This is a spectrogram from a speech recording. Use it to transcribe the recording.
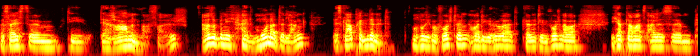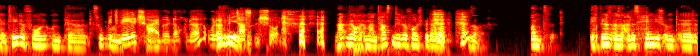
Das heißt, ähm, die, der Rahmen war falsch. Also bin ich halt monatelang, es gab kein Internet. Muss man sich mal vorstellen. Heutige Hörer können sich nicht vorstellen, aber ich habe damals alles ähm, per Telefon und per Zug. Mit Wählscheibe noch, ne? Oder mit, mit Tasten schon. Dann hatten wir auch immer ein Tastentelefon später. Aber, so. Und ich bin das also alles händisch und äh,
